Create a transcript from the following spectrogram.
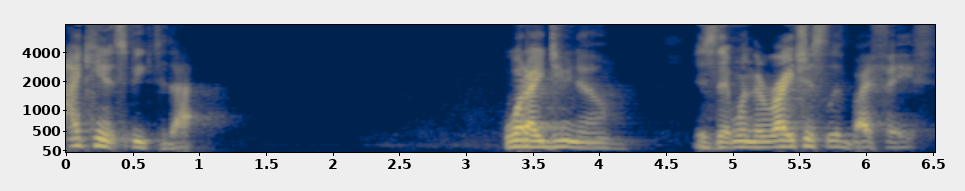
I can't speak to that. What I do know is that when the righteous live by faith,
